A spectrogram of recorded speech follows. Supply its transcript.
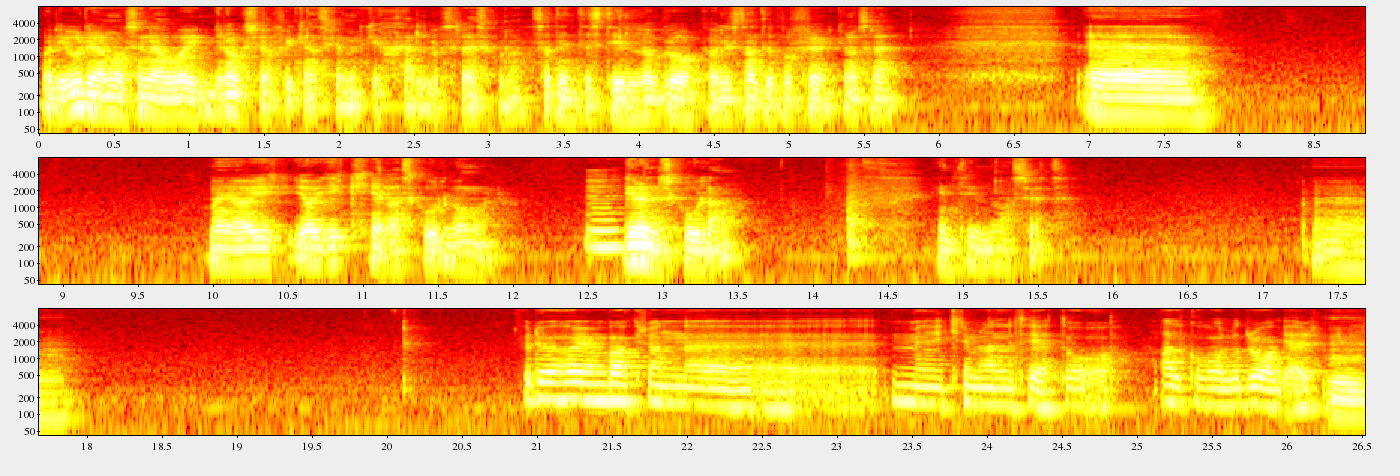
Och det gjorde jag nog sen jag var yngre också. Jag fick ganska mycket skäll och sådär i skolan. Satt inte still och bråkade och lyssnade inte på fröken och sådär. Eh, men jag gick, jag gick hela skolgången. mm. Grundskolan. Inte gymnasiet. Eh, För du har ju en bakgrund eh, med kriminalitet och alkohol och droger. mm,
